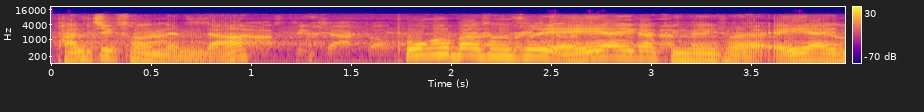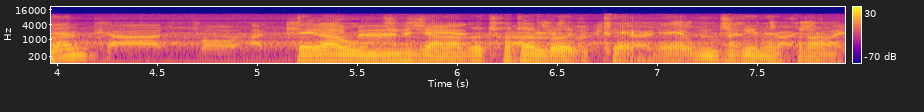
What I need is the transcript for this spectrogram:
반칙 선언됩니다. 포그바 선수의 AI가 굉장히 좋아요. AI는 내가 움직이지 않아도 저절로 이렇게 예, 움직이는 그런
